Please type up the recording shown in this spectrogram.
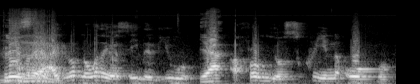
Please Uh. I do not know whether you're seeing the view Yeah. uh, from your screen or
